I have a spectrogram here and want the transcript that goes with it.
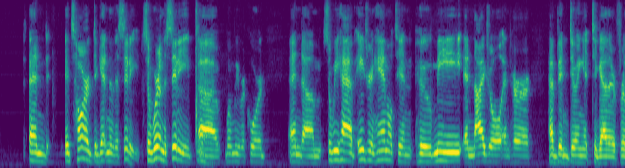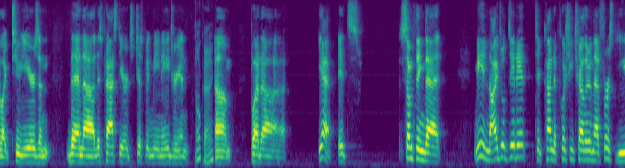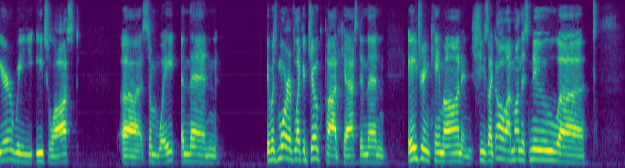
and it's hard to get into the city so we're in the city uh, when we record and um, so we have adrian hamilton who me and nigel and her have been doing it together for like two years and then uh, this past year it's just been me and adrian okay. um, but uh, yeah, it's something that me and Nigel did it to kind of push each other. In that first year, we each lost uh, some weight, and then it was more of like a joke podcast. And then Adrian came on, and she's like, "Oh, I'm on this new." Uh,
